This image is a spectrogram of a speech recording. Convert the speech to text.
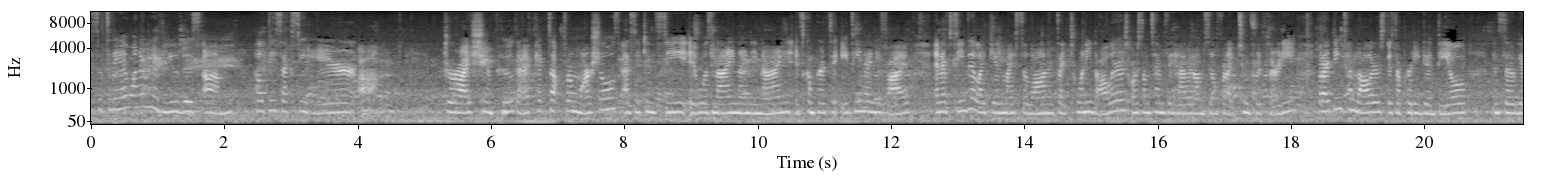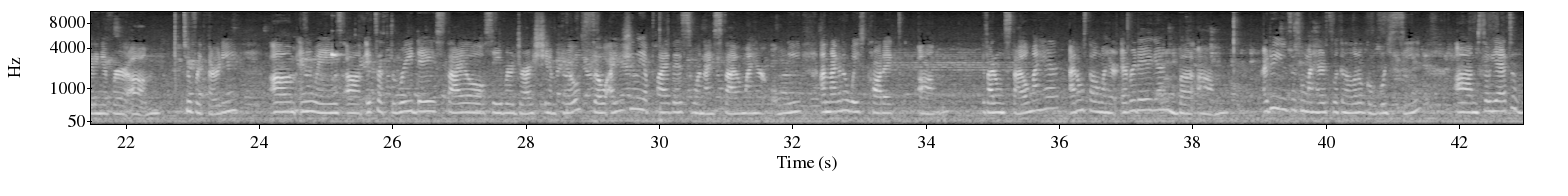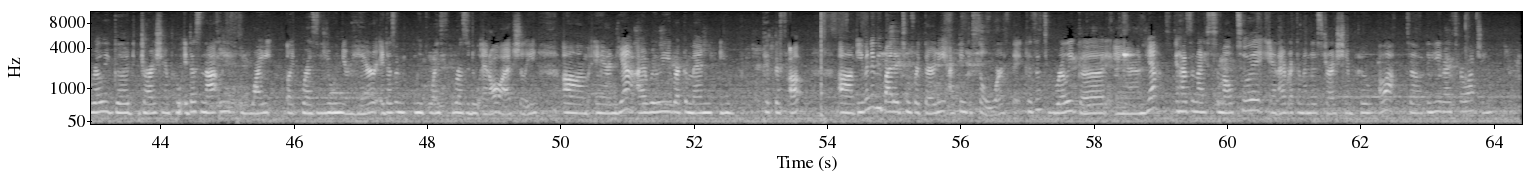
guys, so today I want to review this um, Healthy Sexy Hair um, dry shampoo that I picked up from Marshalls. As you can see, it was $9.99. It's compared to $18.95 and I've seen it like in my salon, it's like $20 or sometimes they have it on sale for like 2 for 30 but I think $10 is a pretty good deal instead of getting it for um, 2 for 30 um, anyways, um, it's a three-day style saver dry shampoo. So I usually apply this when I style my hair only. I'm not gonna waste product um, if I don't style my hair. I don't style my hair every day again, but um, I do use this when my hair is looking a little greasy. Um, so yeah, it's a really good dry shampoo. It does not leave white like residue in your hair. It doesn't leave white residue at all actually. Um, and yeah, I really recommend you pick this up. Um, even if you buy the 2 for 30 I think it's still worth it because it's really good and yeah it has a nice smell to it and I recommend this dry shampoo a lot. So thank you guys for watching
